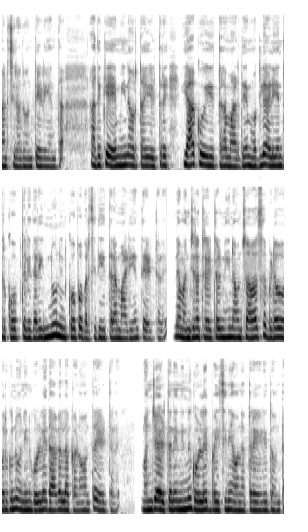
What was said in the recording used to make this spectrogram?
ಮಾಡಿಸಿರೋದು ಅಂತೇಳಿ ಅಂತ. ಅದಕ್ಕೆ ಮೀನಾ ಅವ್ರ ತಾಯಿ ಹೇಳ್ತಾರೆ, ಯಾಕೋ ಈ ಥರ ಮಾಡಿದೆ? ಮೊದಲೇ ಅಳಿಯಂದ್ರು ಕೋಪದಲ್ಲಿದ್ದಾರೆ, ಇನ್ನೂ ನಿನ್ನ ಕೋಪ ಬರ್ತಿದೆ ಈ ಥರ ಮಾಡಿ? ಅಂತ ಹೇಳ್ತಾಳೆ. ಇನ್ನು ಮಂಜುನ ಹತ್ರ ಹೇಳ್ತಾಳೆ, ನೀನು ಅವ್ನ ಸಹವಾಸ ಬಿಡೋವರೆಗೂ ನಿನಗೆ ಒಳ್ಳೇದಾಗಲ್ಲ ಕಣೋ ಅಂತ ಹೇಳ್ತಾಳೆ. ಮಂಜು ಹೇಳ್ತಾನೆ, ನಿನಗೆ ಒಳ್ಳೇದು ಬಯಸಿನಿ ಅವನ ಹತ್ರ ಹೇಳಿದ್ದು ಅಂತ.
